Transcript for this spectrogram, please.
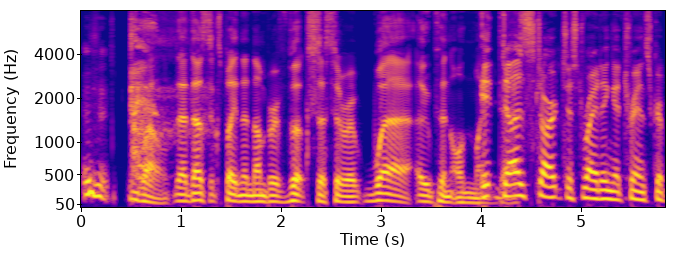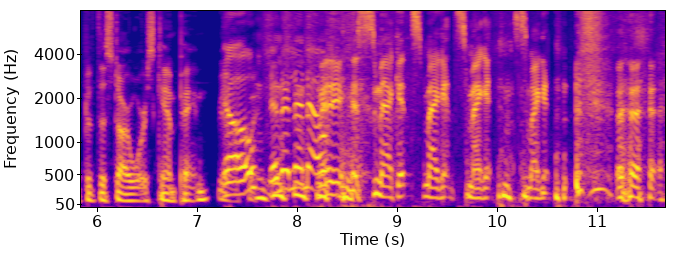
Well, that does explain the number of books that are, were open on my it desk. does start just writing a transcript of the Star Wars campaign. really No, quick. no, no, no, no. smack it, smack it, smack it, smack it.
